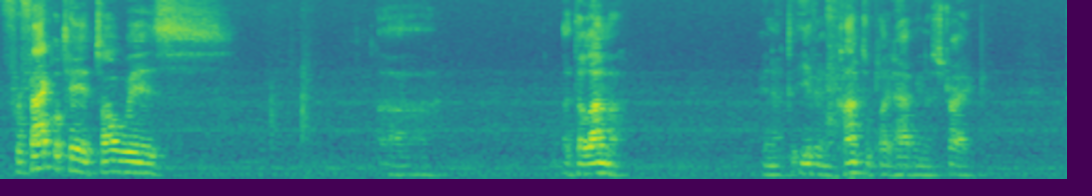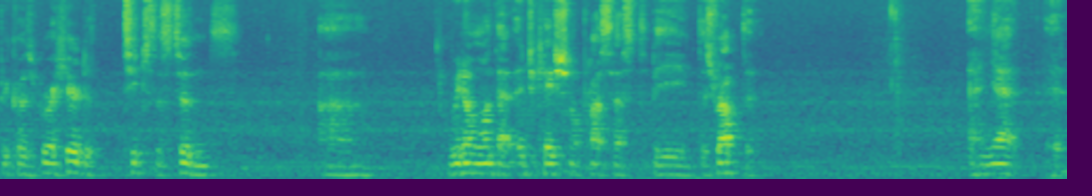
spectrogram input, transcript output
for faculty, it's always uh, a dilemma, you know, to even contemplate having a strike, because we're here to teach the students. Uh, we don't want that educational process to be disrupted. And yet, it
